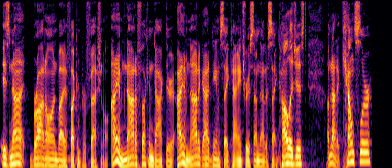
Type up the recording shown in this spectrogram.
is not brought on by a fucking professional. I am not a fucking doctor. I am not a goddamn psychiatrist. I'm not a psychologist. I'm not a counselor.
